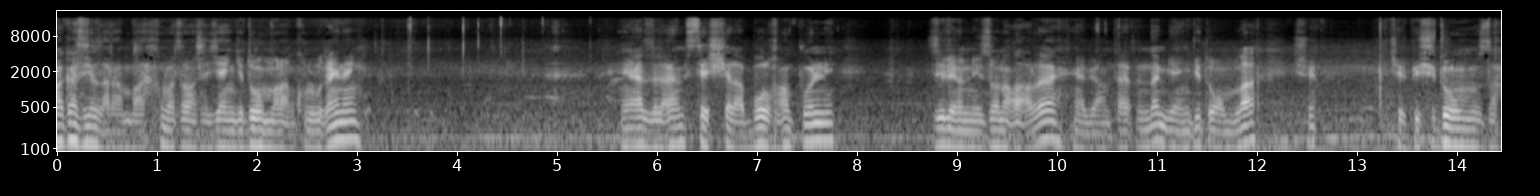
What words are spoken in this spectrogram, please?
magazinlar ham bor hurmatli yangi domlar ham qurilgan. Yəni əllərəm steşkələr, bolğan polni, zilenli zonaları, yəni bir an tərəfindən yeni doğumlar, şu kirpişli doğumumuzda.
